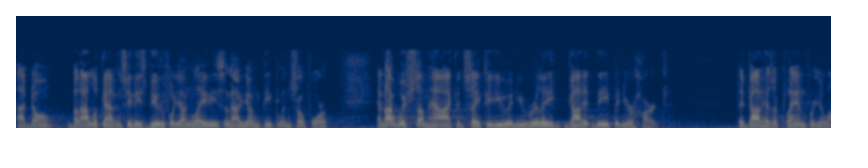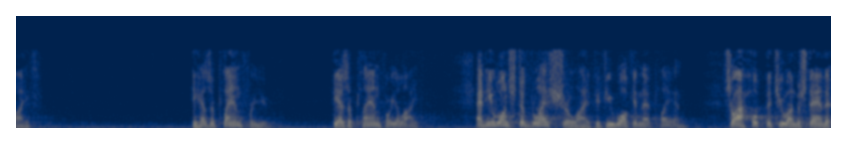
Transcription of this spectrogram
I don't. But I look out and see these beautiful young ladies and our young people and so forth. And I wish somehow I could say to you, and you really got it deep in your heart, that God has a plan for your life. He has a plan for you. He has a plan for your life. And He wants to bless your life if you walk in that plan. So I hope that you understand that.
